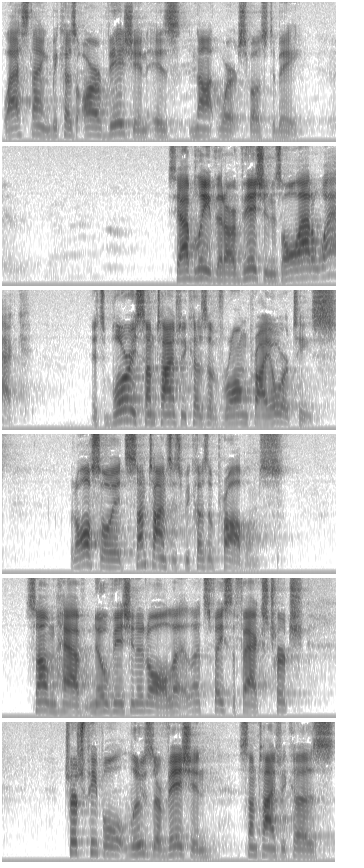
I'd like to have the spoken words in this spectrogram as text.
last thing because our vision is not where it's supposed to be. See, I believe that our vision is all out of whack. It's blurry sometimes because of wrong priorities. But also, it's, sometimes it's because of problems. Some have no vision at all. Let, us face the facts. Church, church people lose their vision sometimes because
